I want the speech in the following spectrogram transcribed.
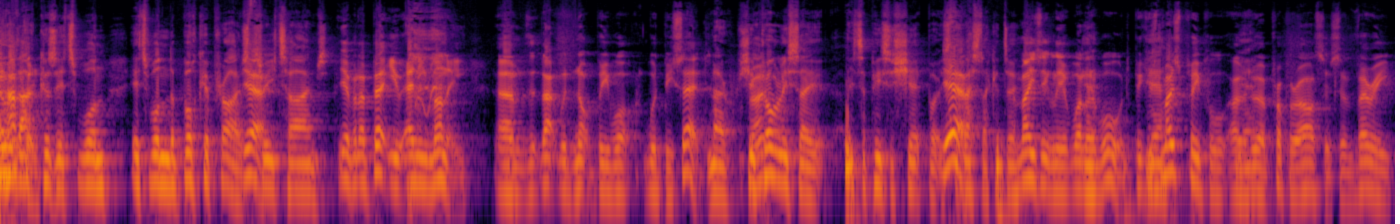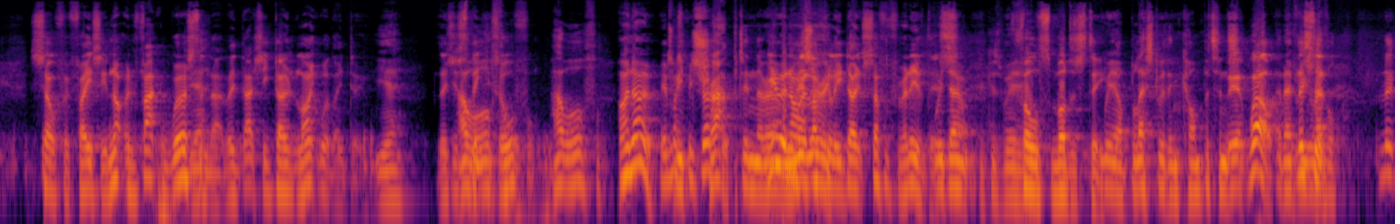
wouldn't that because it's won it's won the Booker Prize Yeah. three times. yeah, but I bet you any money um, that that would not be what would be said. No, she'd right? probably say it's a piece of shit, but it's the best I could do. Amazingly, it won an award because Yeah. most people uh, who are proper artists are very self-effacing. Not, in fact, worse than that, they actually don't like what they do. Yeah, They just How think it's awful. How awful. I know it To must be be, trapped in their You own and I, misery. luckily, don't suffer from any of this. We don't because we're false modesty. we are blessed with incompetence. Yeah, well, at every listen, level. Look,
